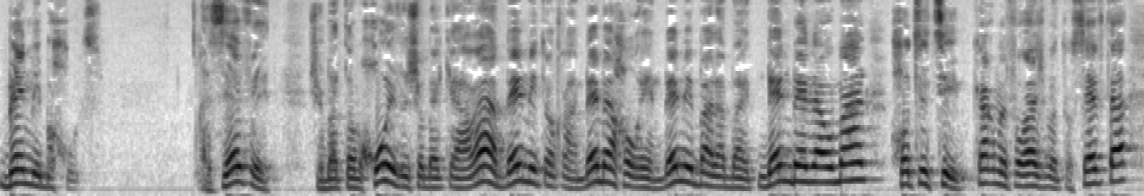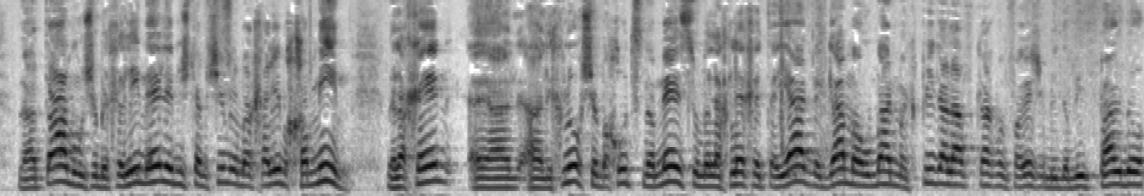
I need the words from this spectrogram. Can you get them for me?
בין מבחוץ. הספר שבתמחוי ושבקערה, בין מתוכם, בין מאחוריהם, בין מבעל הבית, בין בין האומן, חוצצים. כך מפורש בתוספתא, והטעם הוא שבכלים אלה משתמשים למאכלים חמים, ולכן אה, הלכלוך שבחוץ נמס ומלכלך את היד, וגם האומן מקפיד עליו, כך מפרש מדוד פרדו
